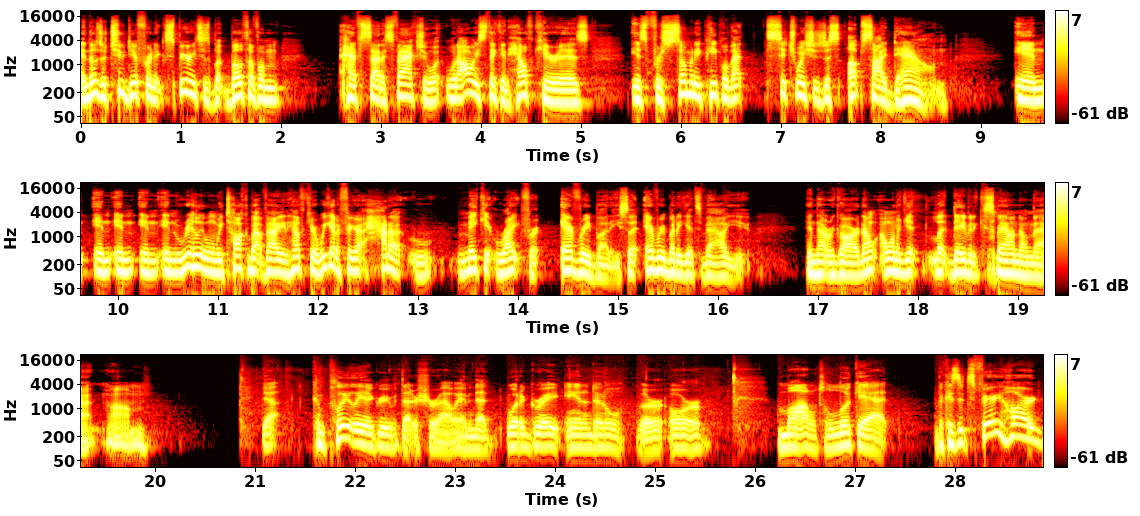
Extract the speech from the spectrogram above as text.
And those are two different experiences, but both of them have satisfaction. What, what I always think in healthcare is, is for so many people, that situation is just upside down. And, and, and, and, and really, when we talk about value in healthcare, we got to figure out how to make it right for everybody so that everybody gets value in that regard. I, I want to get let David expound on that. Um, yeah, completely agree with that, Sharawy. I mean, that what a great anecdotal or, or model to look at because it's very hard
